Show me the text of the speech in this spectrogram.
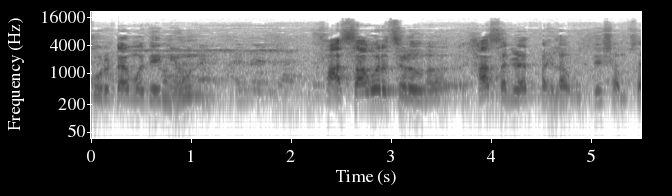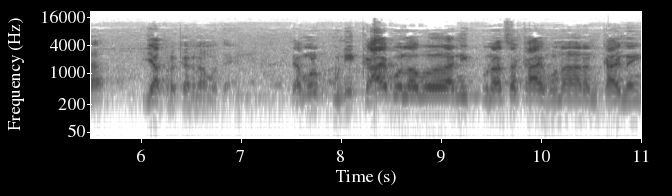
कोर्टामध्ये नेऊन फासावर चढवणं हा सगळ्यात पहिला उद्देश आमचा या प्रकरणामध्ये आहे. त्यामुळे कुणी काय बोलावं आणि कुणाचं काय होणार आणि काय नाही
